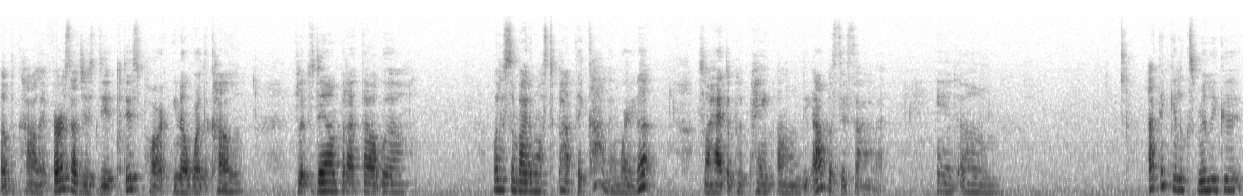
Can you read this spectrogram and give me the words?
of the collar. At first I just did this part, you know, where the collar flips down, but I thought, well, what if somebody wants to pop their collar and wear it up? So I had to put paint on the opposite side. And um, I think it looks really good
